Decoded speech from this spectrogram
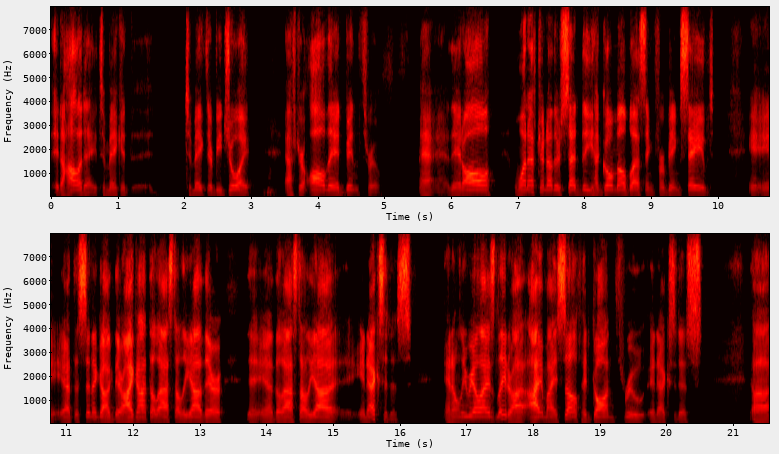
it a holiday, to make it to make there be joy after all they had been through. Uh, they had all, one after another, said the Hagomel blessing for being saved at the synagogue there. I got the last Aliyah there, uh, the last Aliyah in Exodus, and only realized later I, I myself had gone through an Exodus. Uh,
